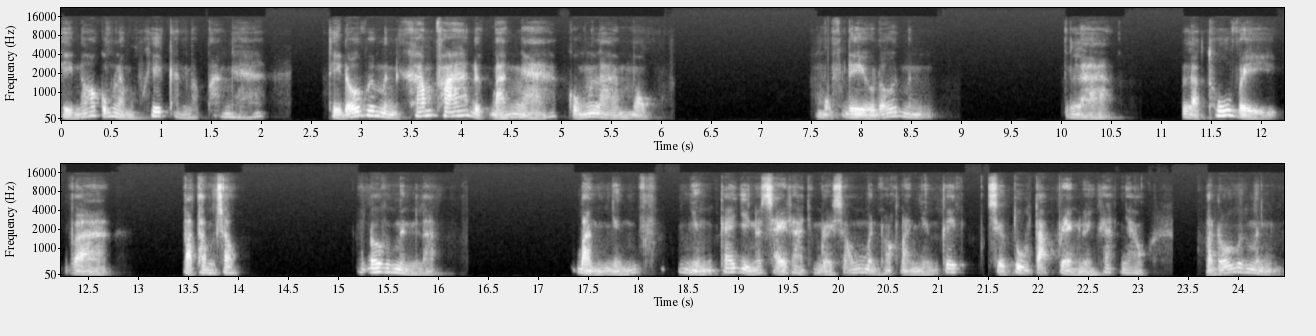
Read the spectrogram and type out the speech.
thì nó cũng là một khía cạnh mà bản ngã. Thì đối với mình khám phá được bản ngã cũng là một một điều đối với mình là là thú vị và và thâm sâu đối với mình là bằng những những cái gì nó xảy ra trong đời sống mình hoặc là những cái sự tu tập rèn luyện khác nhau. Và đối với mình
